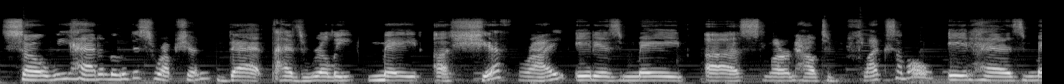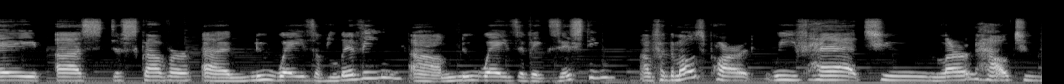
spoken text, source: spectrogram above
So we had a little disruption that has really made a shift, right? It has made us learn how to be flexible. It has made us discover uh, new ways of living, um, new ways of existing. Um, for the most part, we've had to learn how to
